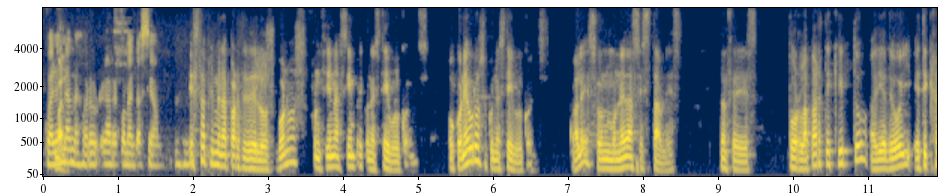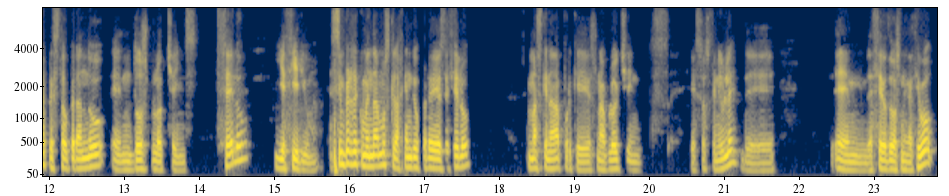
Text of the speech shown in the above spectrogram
¿cuál es la mejor la recomendación? Esta primera parte de los bonos funciona siempre con stablecoins, o con euros o con stablecoins, ¿vale? Son monedas estables. Entonces, por la parte cripto, a día de hoy, Ethic está operando en dos blockchains, Celo y Ethereum. Siempre recomendamos que la gente opere desde Celo, más que nada porque es una blockchain es sostenible, de, em, de CO2 negativo,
